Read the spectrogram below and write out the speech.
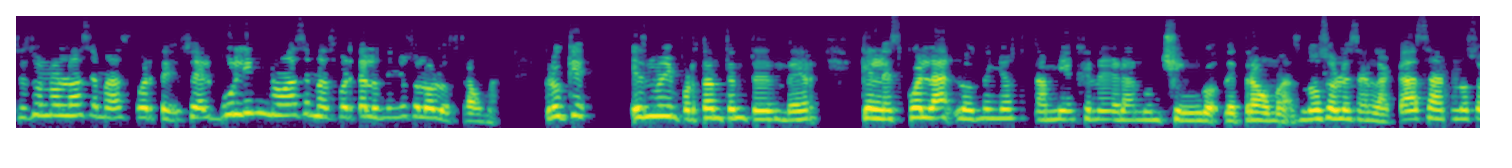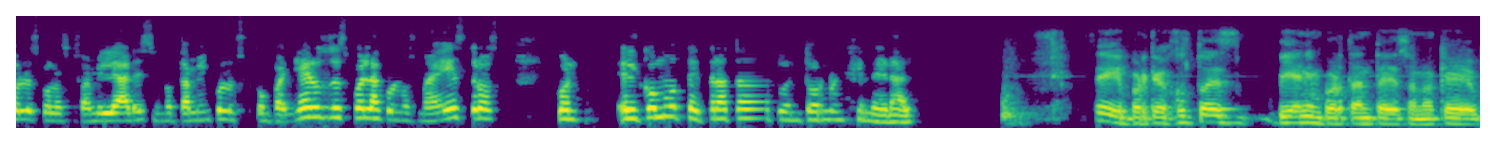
eso no lo hace más fuerte. O sea, el bullying no hace más fuerte a los niños, solo los trauma. Creo que es muy importante entender que en la escuela los niños también generan un chingo de traumas. No solo es en la casa, no solo es con los familiares, sino también con los compañeros de escuela, con los maestros, con el cómo te trata tu entorno en general. Sí, porque justo es bien importante eso, ¿no? Que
